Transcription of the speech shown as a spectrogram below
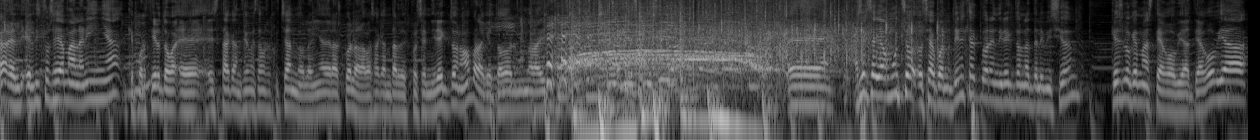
Claro, el, el disco se llama La Niña, que por cierto, eh, esta canción que estamos escuchando, La Niña de la Escuela, la vas a cantar después en directo, ¿no? Para que todo el mundo la disfrute. Eh, ¿Has ensayado mucho? O sea, cuando tienes que actuar en directo en la televisión, ¿qué es lo que más te agobia? ¿Te agobia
